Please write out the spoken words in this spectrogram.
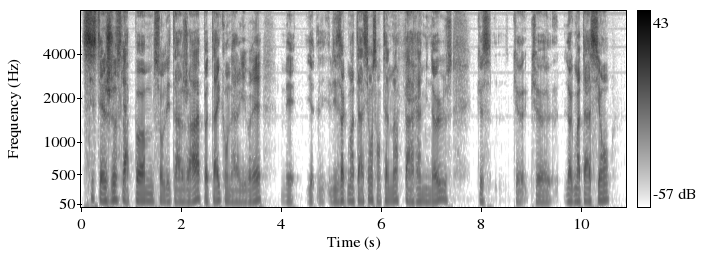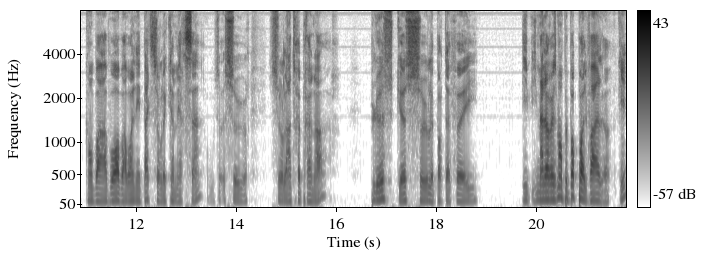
si c'était juste la pomme sur l'étagère, peut-être qu'on arriverait, mais les augmentations sont tellement faramineuses que, que, que l'augmentation qu'on va avoir va avoir un impact sur le commerçant ou sur, sur l'entrepreneur plus que sur le portefeuille. Puis, malheureusement, on ne peut pas pas le faire, là. OK?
